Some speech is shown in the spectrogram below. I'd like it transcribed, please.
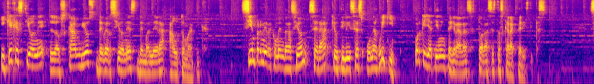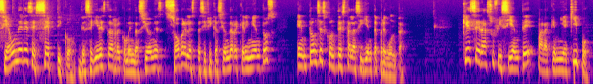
Y que gestione los cambios de versiones de manera automática. Siempre mi recomendación será que utilices una wiki, porque ya tiene integradas todas estas características. Si aún eres escéptico de seguir estas recomendaciones sobre la especificación de requerimientos, entonces contesta la siguiente pregunta. ¿Qué será suficiente para que mi equipo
